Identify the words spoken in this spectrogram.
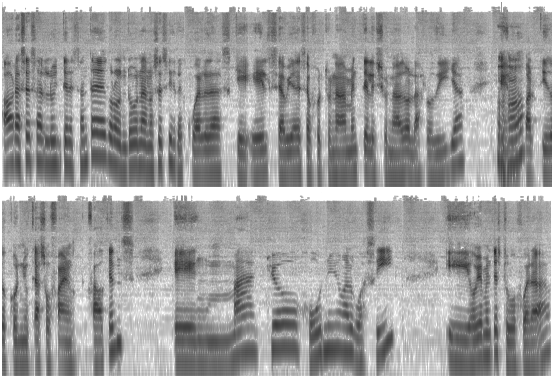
Ahora, César, lo interesante de Grondona, no sé si recuerdas que él se había desafortunadamente lesionado la rodilla en un partido con Newcastle Falcons en mayo, junio, algo así. Y obviamente estuvo fuera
